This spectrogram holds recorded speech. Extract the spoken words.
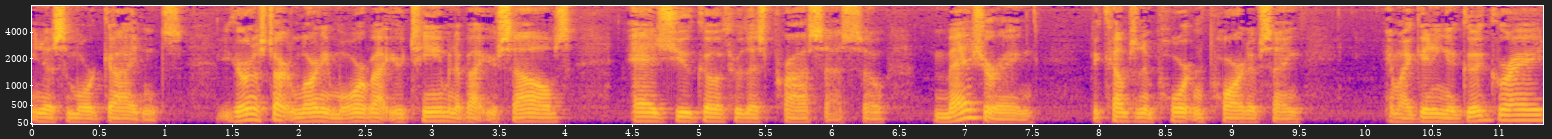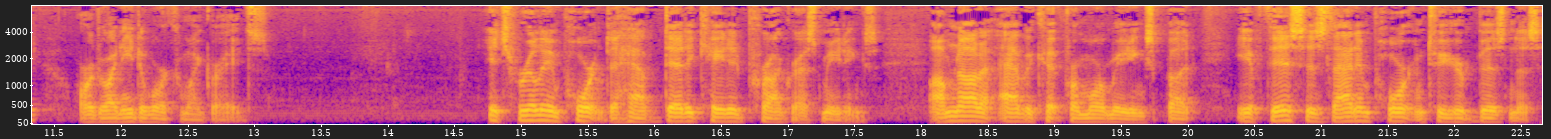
you know, some more guidance. You're going to start learning more about your team and about yourselves as you go through this process. So measuring becomes an important part of saying, am I getting a good grade or do I need to work on my grades? It's really important to have dedicated progress meetings. I'm not an advocate for more meetings, but if this is that important to your business,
